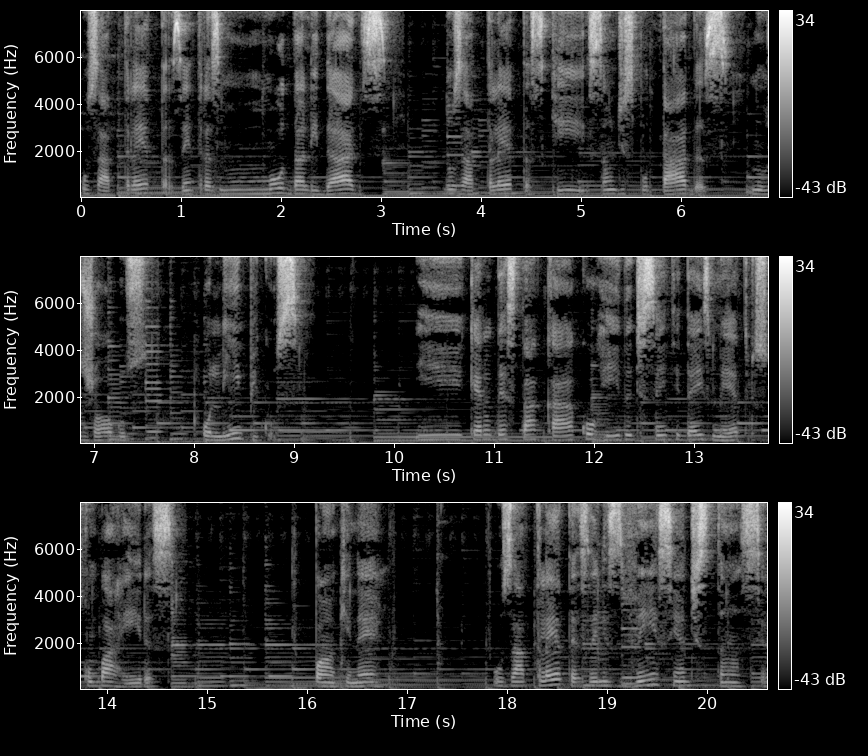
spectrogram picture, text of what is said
os atletas, entre as modalidades dos atletas que são disputadas nos Jogos Olímpicos, e quero destacar a corrida de 110 metros com barreiras. Punk, né? Os atletas eles vencem a distância,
